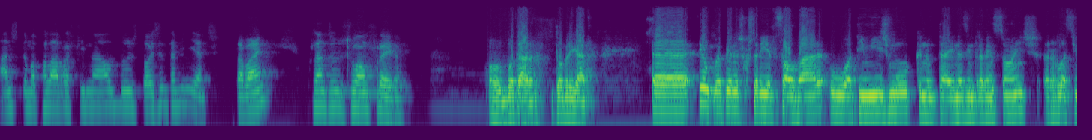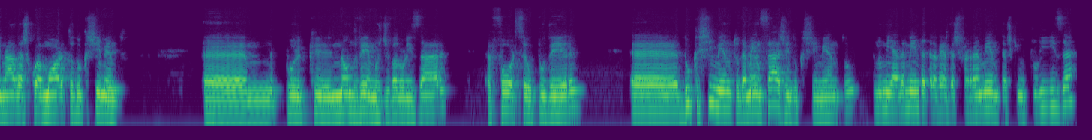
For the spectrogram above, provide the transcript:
antes de uma palavra final dos dois intervenientes. Está bem? Portanto, João Freire. Oh, boa tarde, muito obrigado. Uh, eu apenas gostaria de salvar o otimismo que notei nas intervenções relacionadas com a morte do crescimento, uh, porque não devemos desvalorizar a força, o poder uh, do crescimento, da mensagem do crescimento, nomeadamente através das ferramentas que utiliza,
